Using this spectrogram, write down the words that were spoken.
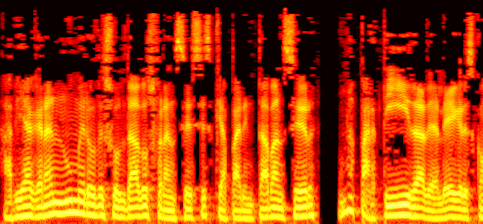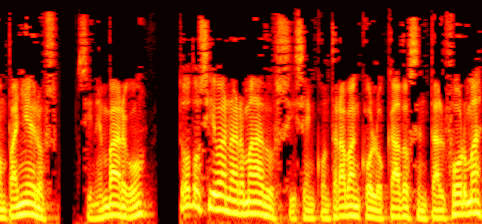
había gran número de soldados franceses que aparentaban ser una partida de alegres compañeros. Sin embargo, todos iban armados y se encontraban colocados en tal forma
